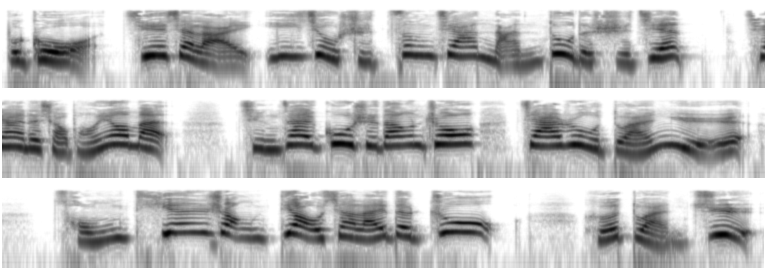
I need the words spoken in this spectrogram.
不过接下来依旧是增加难度的时间，亲爱的小朋友们，请在故事当中加入短语“从天上掉下来的猪”和短句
